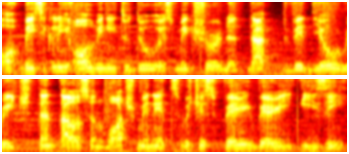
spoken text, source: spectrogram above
Basically, all we need to do is make sure that that video reach 10,000 watch minutes, which is very, very easy.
